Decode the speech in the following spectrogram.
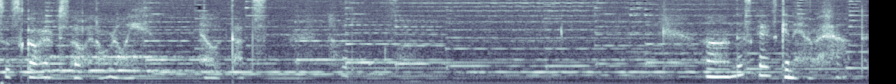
experience with scarves, so I don't really know if that's how it looks. Uh, this guy's gonna have a hat.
